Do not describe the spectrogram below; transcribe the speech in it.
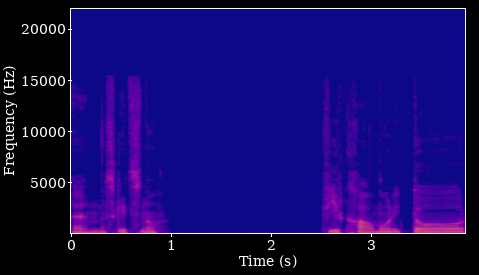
ähm, was gibt es noch? 4K-Monitor.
